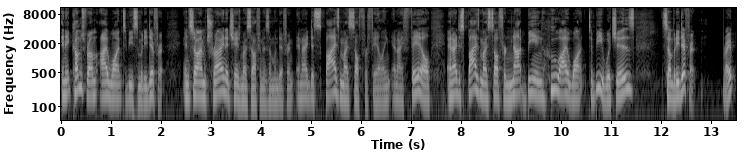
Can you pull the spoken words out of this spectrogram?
And it comes from I want to be somebody different. And so I'm trying to change myself into someone different. And I despise myself for failing and I fail. And I despise myself for not being who I want to be, which is somebody different, right?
